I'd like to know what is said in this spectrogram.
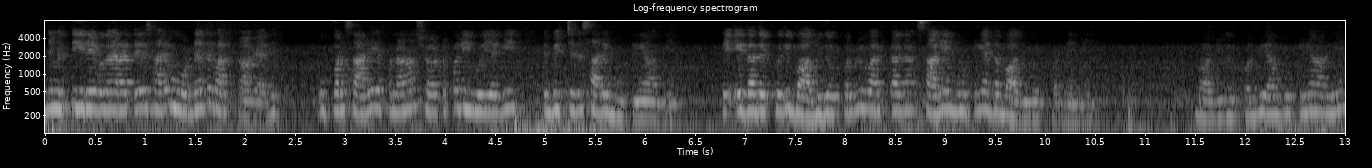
ਜਿਵੇਂ ਤੀਰੇ ਵਗੈਰਾ ਤੇ ਸਾਰੇ ਮੋਢਿਆਂ ਤੇ ਵਰਕ ਆ ਗਿਆ ਇਹਦੇ ਉੱਪਰ ਸਾਰੇ ਆਪਣਾ ਨਾ ਸ਼ਰਟ ਭਰੀ ਹੋਈ ਹੈਗੀ ਤੇ ਵਿੱਚ ਦੇ ਸਾਰੇ ਬੂਟੀਆਂ ਆ ਗਈਆਂ। ਤੇ ਇਹਦਾ ਦੇਖੋ ਇਹਦੀ ਬਾਜੂ ਦੇ ਉੱਪਰ ਵੀ ਵਰਕ ਹੈਗਾ। ਸਾਰੀਆਂ ਬੂਟੀਆਂ ਇਹਦਾ ਬਾਜੂ ਦੇ ਉੱਪਰ ਨੇਗੀਆਂ ਬਾਜੂ ਦੇ ਉੱਪਰ ਵੀ ਆ ਬੂਟੀਆਂ ਆ ਗਈਆਂ।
